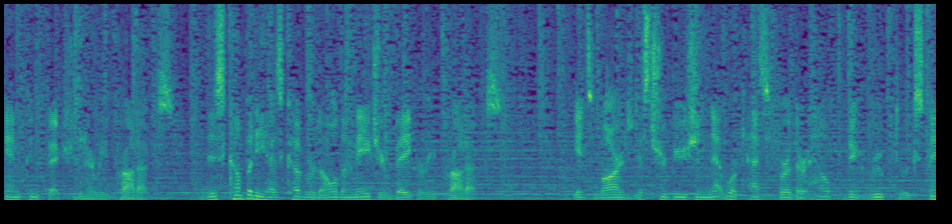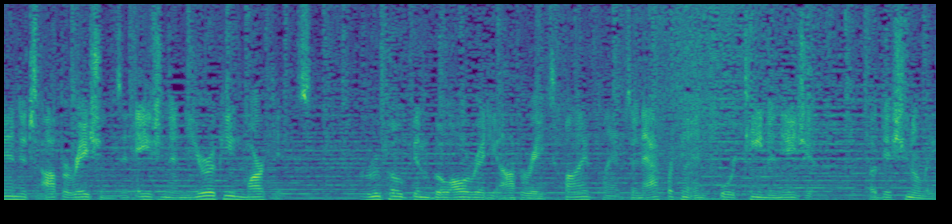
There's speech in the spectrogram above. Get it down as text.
and confectionery products, this company has covered all the major bakery products. Its large distribution network has further helped the group to expand its operations in Asian and European markets. Grupo Bimbo already operates 5 plants in Africa and 14 in Asia. Additionally,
